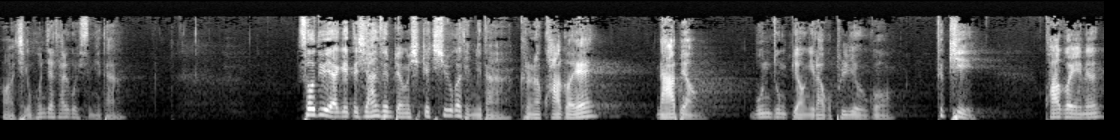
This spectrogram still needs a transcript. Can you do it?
어, 지금 혼자 살고 있습니다. 서두에 이야기했듯이 한센병은 쉽게 치유가 됩니다. 그러나 과거에 나병, 문둥병이라고 불리우고 특히 과거에는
